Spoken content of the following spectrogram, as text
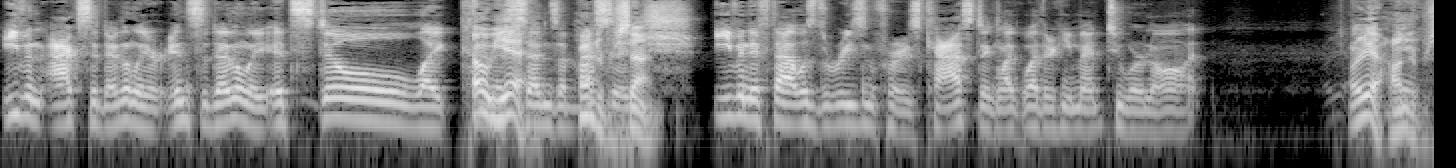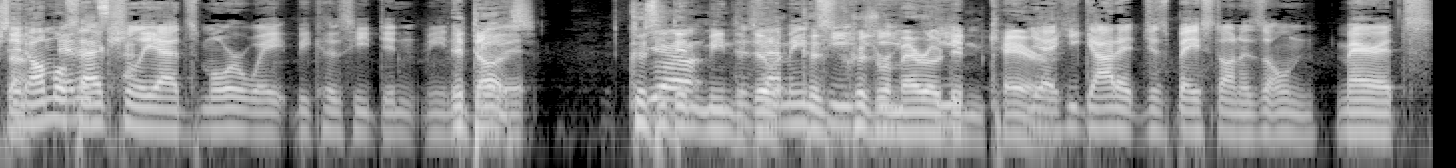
even accidentally or incidentally, it still like kind Oh, yeah, sends a 100%. message, even if that was the reason for his casting, like whether he meant to or not. oh yeah, hundred percent. It almost actually adds more weight because he didn't mean to It do does it. because Yeah. he didn't mean to do that it means he- because Romero he- didn't care. Yeah, he got it just based on his own merits.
